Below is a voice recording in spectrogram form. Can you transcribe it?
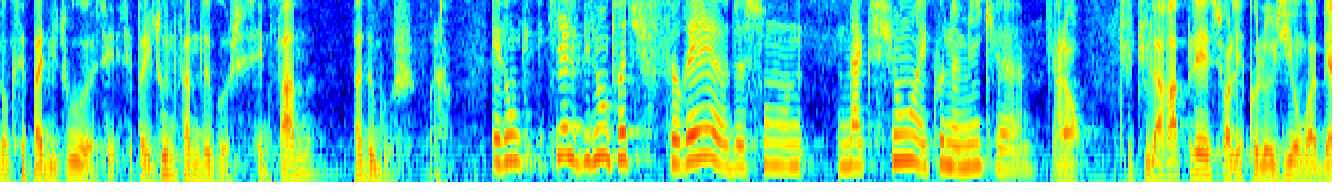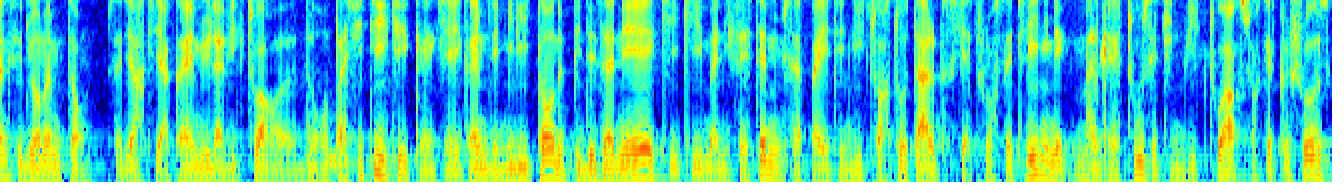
Donc c'est pas du tout, c'est pas du tout une femme de gauche. C'est une femme pas de gauche. Voilà. Et donc quel bilan toi tu ferais euh, de son action économique euh? Alors tu, l'as rappelé, sur l'écologie, on voit bien que c'est dû en même temps. C'est-à-dire qu'il y a quand même eu la victoire euh, d'Europa City, qui, qui, avait quand même des militants depuis des années qui, manifestaient, même si ça n'a pas été une victoire totale, parce qu'il y a toujours cette ligne, mais malgré tout, c'est une victoire sur quelque chose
